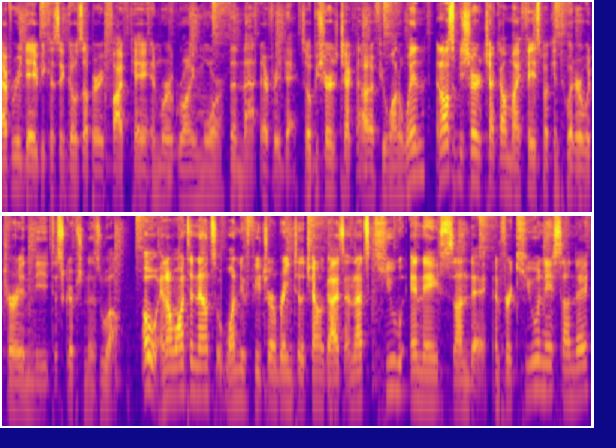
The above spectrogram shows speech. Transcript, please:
every day because it goes up every 5k and we're growing more than that every day. So be sure to check that out if you want to win. And also be sure to check out my Facebook and Twitter, which are in the description as well. Oh, and I want to announce one new feature I'm bringing to the channel, guys, and that's Q&A Sunday. And for Q&A Sunday,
